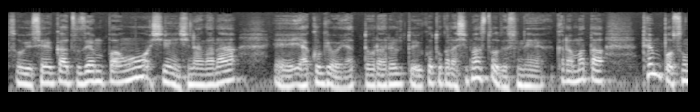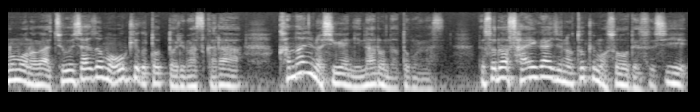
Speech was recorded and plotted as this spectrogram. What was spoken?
そういう生活全般を支援しながら、えー、薬業をやっておられるということからしますとですねからまた店舗そのものが駐車場も大きく取っておりますからかなりの資源になるんだと思います。でそれは災害時の時もそうですし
